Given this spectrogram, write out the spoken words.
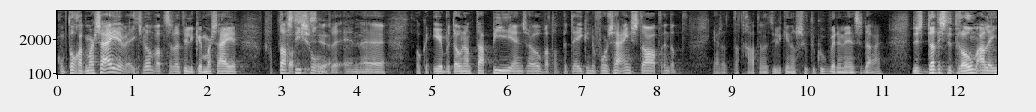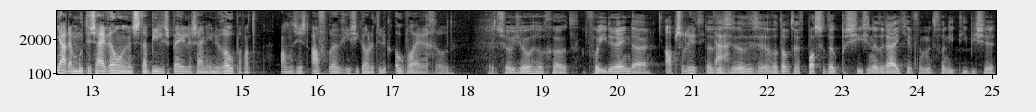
komt toch uit Marseille, weet je wel. Wat ze natuurlijk in Marseille fantastisch, vonden. Ja. En ja. uh, ook een eerbetoon aan Tapi en zo, wat dat betekende voor zijn stad. En dat, ja, dat, dat gaat er natuurlijk in als zoete koek bij de mensen daar. Dus dat is de droom. Alleen ja, dan moeten zij wel een stabiele speler zijn in Europa. Want anders is het afbreukrisico natuurlijk ook wel erg groot. Dat is sowieso heel groot. Voor iedereen daar. Absoluut. Dat ja. is, dat is, wat dat betreft past het ook precies in het rijtje van, met van die typische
